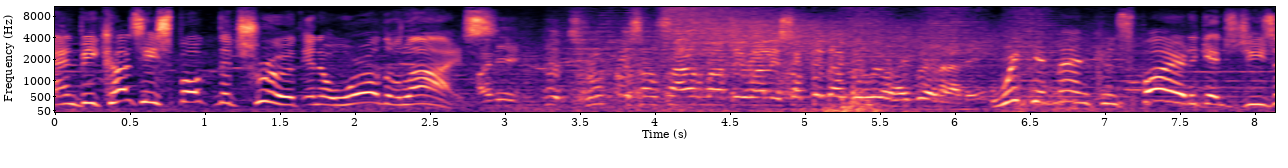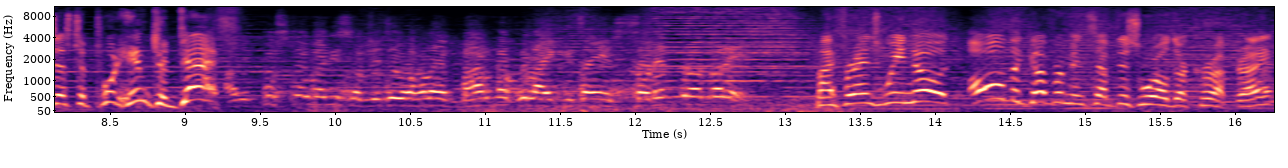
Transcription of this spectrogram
And because he spoke the truth in a world of lies, wicked men conspired against Jesus to put him to death. My friends, we know all the governments of this world are corrupt, right?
